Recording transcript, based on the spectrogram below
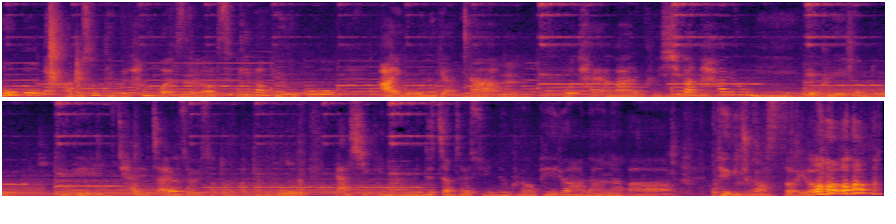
보고 바로 선택을 한 거였어요. 스키만 배우고 아 이거 오는 게 아니라 네. 뭐 다양한 그 시간 활용이 레크레이션도 되게 잘 짜여져 있었던 것 같았고 야식이나 아니면 늦잠 잘 수 있는 그런 배려 하나 하나가 되게 좋았어요.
